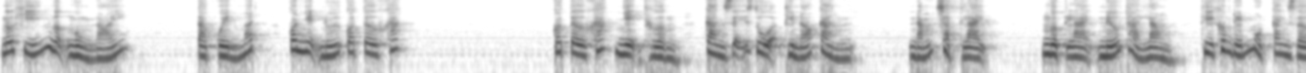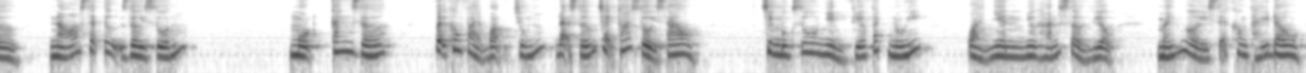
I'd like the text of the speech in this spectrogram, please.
ngỡ khí ngượng ngùng nói. Ta quên mất, con nhện núi có tơ khác. Có tơ khác nhện thường, càng dễ dụa thì nó càng nắm chặt lại. Ngược lại nếu thả lỏng thì không đến một canh giờ, nó sẽ tự rơi xuống. Một canh giờ? Vậy không phải bọn chúng đã sớm chạy thoát rồi sao? Trình Mục Du nhìn phía vách núi, quả nhiên như hắn sở liệu, mấy người sẽ không thấy đâu.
